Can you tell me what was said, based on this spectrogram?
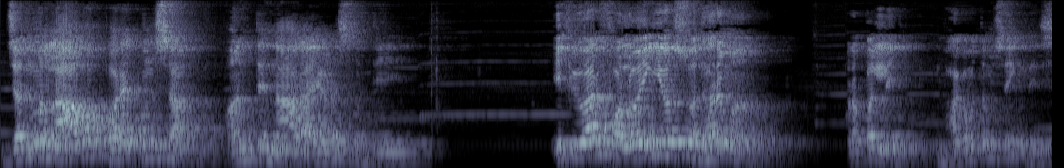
जन्म लाभ पर कुंसा, अंत नारायण स्मृति। If you are following your स्वधर्म प्रॉपरली भागवतम सिंह दिस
